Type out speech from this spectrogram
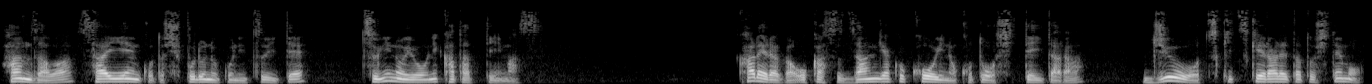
ハンザはサイエンコとシュプルヌクについて次のように語っています。彼らが犯す残虐行為のことを知っていたら、銃を突きつけられたとしても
